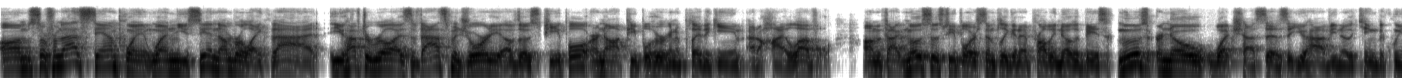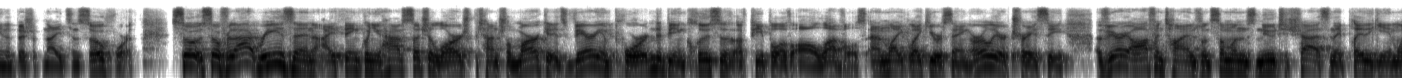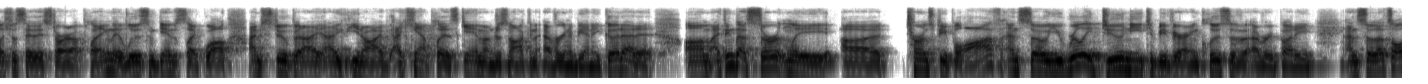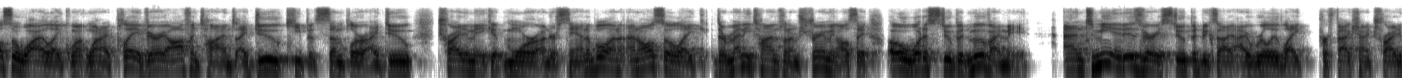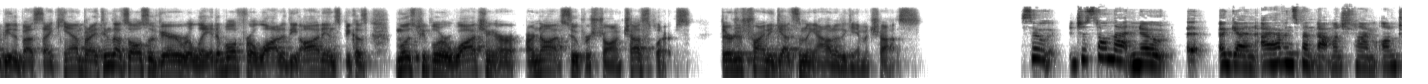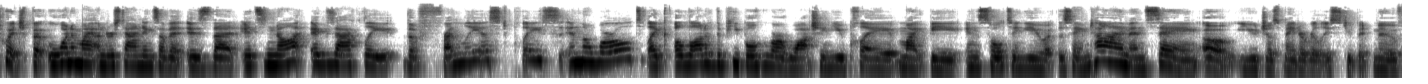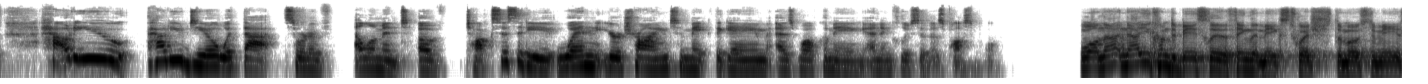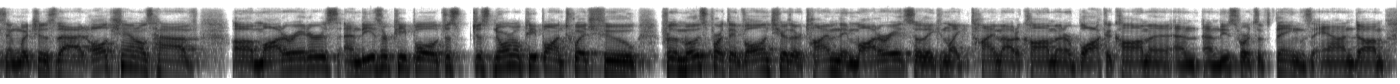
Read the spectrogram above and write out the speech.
Um, so from that standpoint, when you see a number like that, you have to realize the vast majority of those people are not people who are going to play the game at a high level. Um, in fact, most of those people are simply going to probably know the basic moves or know what chess is. That you have, you know, the king, the queen, the bishop, knights, and so forth. So, so for that reason, I think when you have such a large potential market, it's very important to be inclusive of people of all levels. And like like you were saying earlier, Tracy, very oftentimes when someone's new to chess and they play the game, let's just say they start out playing, they lose some games. It's like, well, I'm stupid. I, I you know, I, I can't play this game. I'm just not going ever going to be any good at it. Um, I think that's certainly uh, turns people off. And so you really do need to be very inclusive of everybody. And so that's also why, like, when, when I play, very oftentimes I do keep it simpler. I do try to make it more understandable. And, and also, like, there are many times when I'm streaming, I'll say, oh, what a stupid move I made. And to me, it is very stupid because I, I, really like perfection. I try to be the best I can. But I think that's also very relatable for a lot of the audience because most people who are watching are, are not super strong chess players. They're just trying to get something out of the game of chess. So, just on that note, uh, again, I haven't spent that much time on Twitch, but one of my understandings of it is that it's not exactly the friendliest place in the world. Like, a lot of the people who are watching you play might be insulting you at the same time and saying, "Oh, you just made a really stupid move." How do you how do you deal with that sort of element of toxicity when you're trying to make the game as welcoming and inclusive as possible? Well, now, now you come to basically the thing that makes Twitch the most amazing, which is that all channels have uh, moderators, and these are people, just just normal people on Twitch who, for the most part, they volunteer their time and they moderate so they can like time out a comment or block a comment and and these sorts of things. And um,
